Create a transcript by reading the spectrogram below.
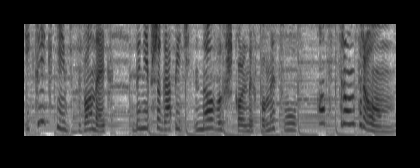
i kliknij w dzwonek, by nie przegapić nowych szkolnych pomysłów od Trum Trum.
